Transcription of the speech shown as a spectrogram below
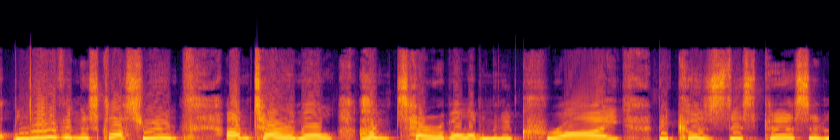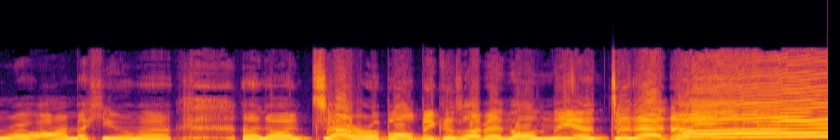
up leaving this classroom. I'm terrible. I'm terrible. I'm gonna cry because this person wrote I'm a human and I'm terrible because I've been on the internet. Ah!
